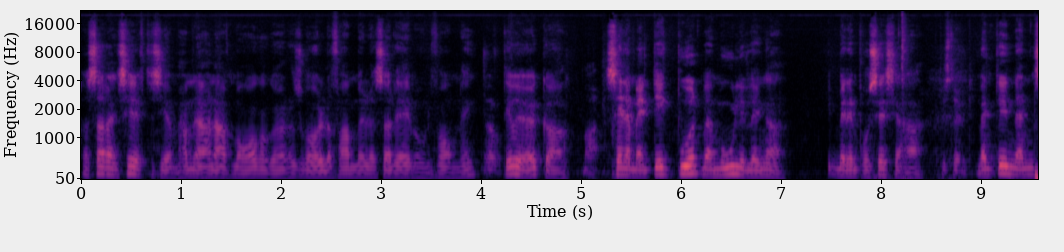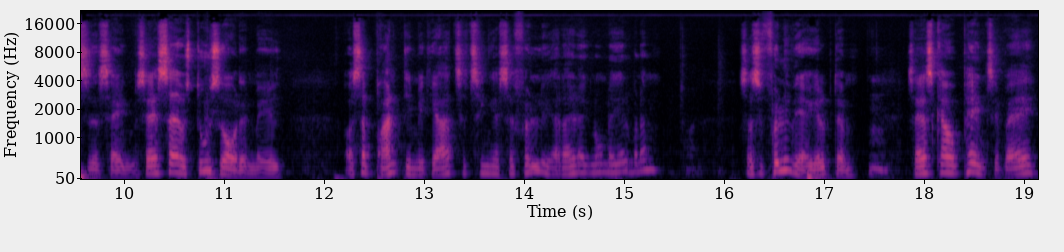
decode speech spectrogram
og så er der en chef, der siger, at ham der han har haft med rock at gøre, du skal holde dig frem, eller så er det af med uniformen, ikke? Jo. Det vil jeg jo ikke gøre. Nej. Selvom at det ikke burde være muligt længere med den proces, jeg har. Bestemt. Men det er en anden side af sagen. Så jeg sad jo stus over den mail. Og så brændte det i mit hjerte, så tænkte jeg, selvfølgelig er der heller ikke nogen, der hjælper dem. Så selvfølgelig vil jeg hjælpe dem. Mm. Så jeg skrev pænt tilbage,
